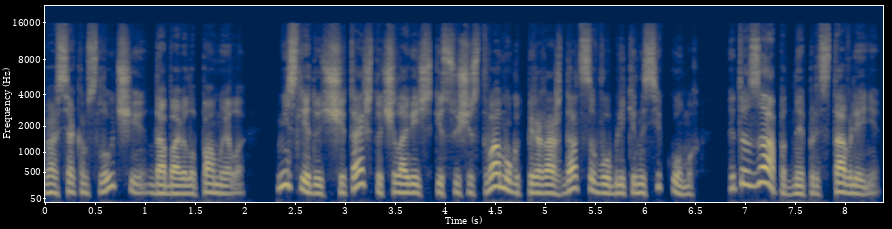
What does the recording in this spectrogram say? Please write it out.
«Во всяком случае», — добавила Памела, не следует считать, что человеческие существа могут перерождаться в облике насекомых. Это западное представление.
